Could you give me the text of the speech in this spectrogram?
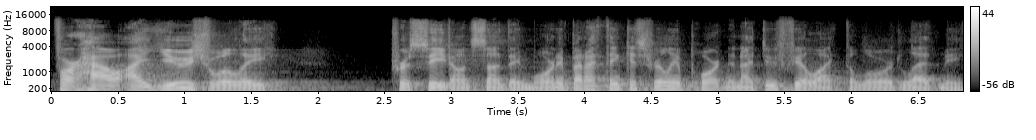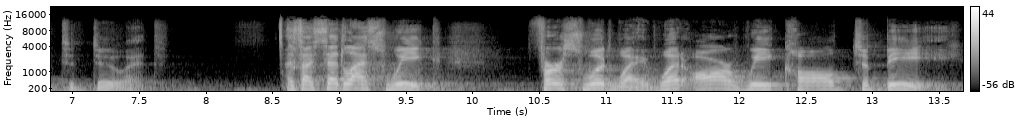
for how I usually proceed on Sunday morning, but I think it's really important, and I do feel like the Lord led me to do it. As I said last week, First Woodway, what are we called to be?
